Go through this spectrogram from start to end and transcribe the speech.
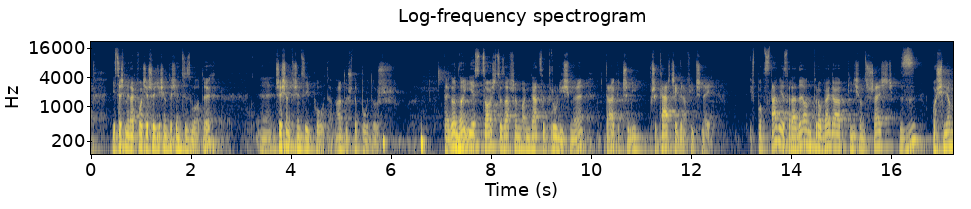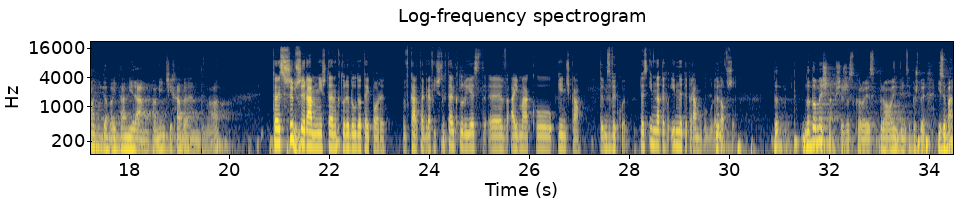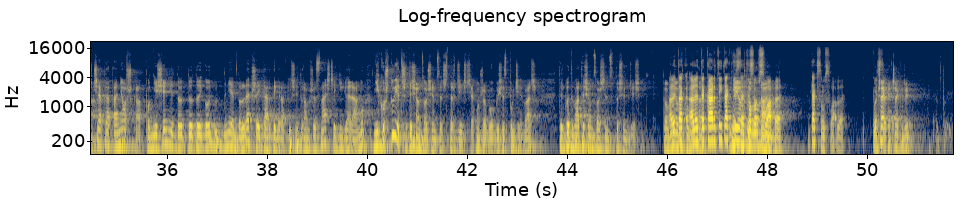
Jesteśmy na kwocie 60 tysięcy złotych. E, 60 tysięcy i pół tam, ale to już to pół to już tego. No i jest coś, co zawsze w Mangace truliśmy, tak? Czyli przy karcie graficznej. I w podstawie jest Radeon Pro Vega 56 z 8 GB RAMu, pamięci HBM2. To jest szybszy RAM niż ten, który był do tej pory w kartach graficznych. Ten, który jest e, w iMacu 5K, tym zwykłym. To jest inna, inny typ RAMu w ogóle, No- nowszy. No, no domyślam się, że skoro jest Pro i więcej kosztuje. I zobaczcie jaka tanioszka, podniesienie do, do, do, jego, no nie wiem, do lepszej karty graficznej, która ma 16 GB RAMu, nie kosztuje 3840, jak można byłoby się spodziewać, tylko 2880. To Ale, tak, ale te karty i tak niestety są tanie. słabe. I tak są słabe. Poczekaj, czekaj. czekaj.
